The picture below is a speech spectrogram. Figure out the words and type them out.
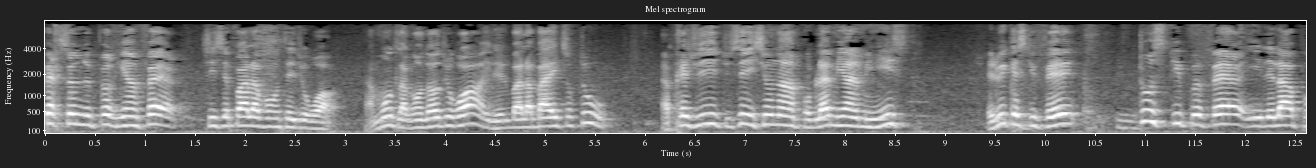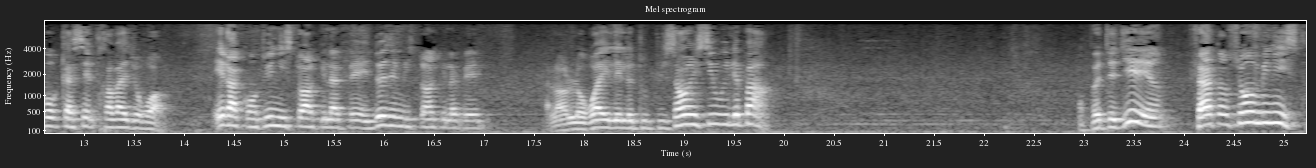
personne ne peut rien faire si c'est pas la volonté du roi. Ça montre la grandeur du roi, il est le balabait surtout. Après, je dis, tu sais, ici on a un problème, il y a un ministre, et lui, qu'est-ce qu'il fait? Tout ce qu'il peut faire, il est là pour casser le travail du roi. Il raconte une histoire qu'il a fait, une deuxième histoire qu'il a fait. Alors le roi, il est le tout-puissant ici où il n'est pas? On peut te dire, fais attention au ministre.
